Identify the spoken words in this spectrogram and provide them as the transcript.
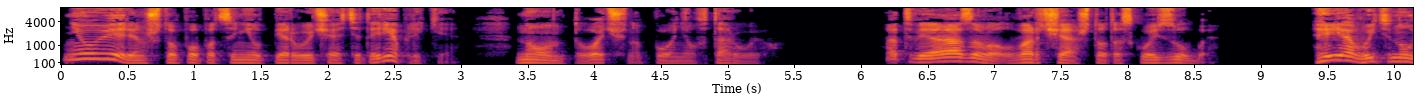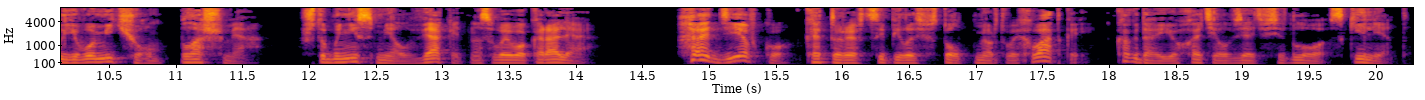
Не уверен, что Поп оценил первую часть этой реплики, но он точно понял вторую. Отвязывал, ворча что-то сквозь зубы. И я вытянул его мечом, плашмя, чтобы не смел вякать на своего короля. А девку, которая вцепилась в столб мертвой хваткой, когда ее хотел взять в седло скелет,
